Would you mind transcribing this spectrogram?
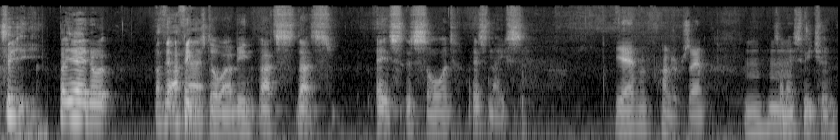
So, you, but yeah, no, I, th- I think Uh, you still what I mean. That's that's it's it's solid. It's nice. Yeah, hundred percent. Mm-hmm. It's a nice wee tune.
